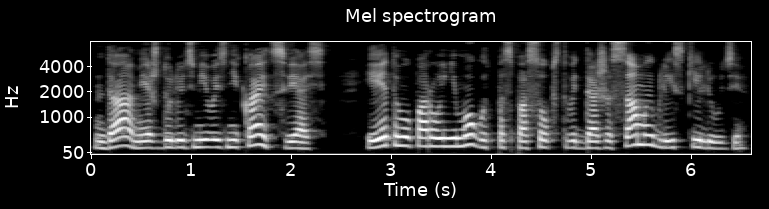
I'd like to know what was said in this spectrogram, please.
Да, между людьми возникает связь, и этому порой не могут поспособствовать даже самые близкие люди.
